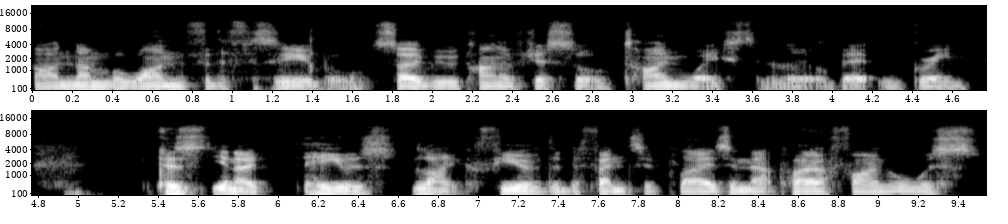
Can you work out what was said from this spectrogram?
our number one for the foreseeable. So we were kind of just sort of time wasting a little bit with Green. Because, you know, he was like a few of the defensive players in that playoff final was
